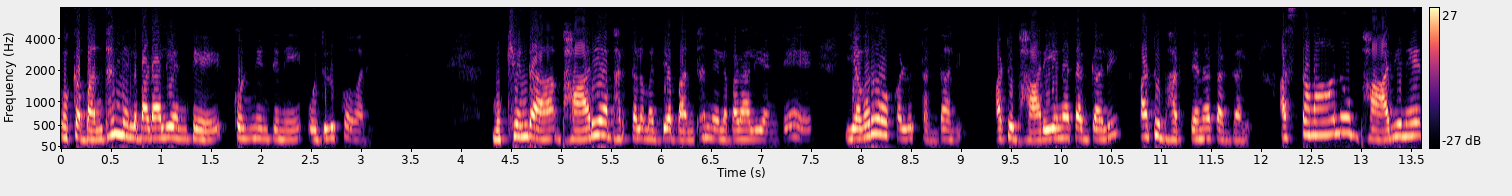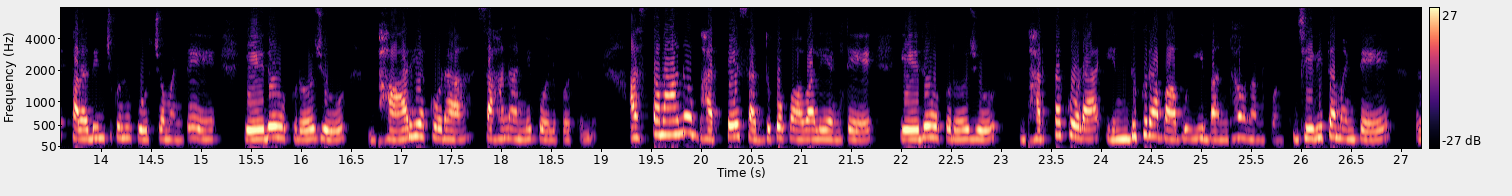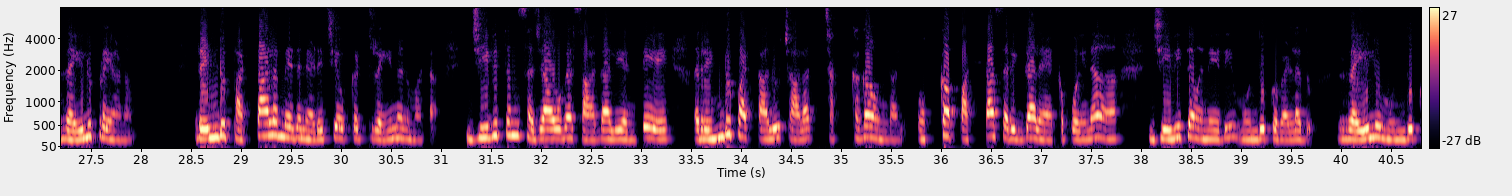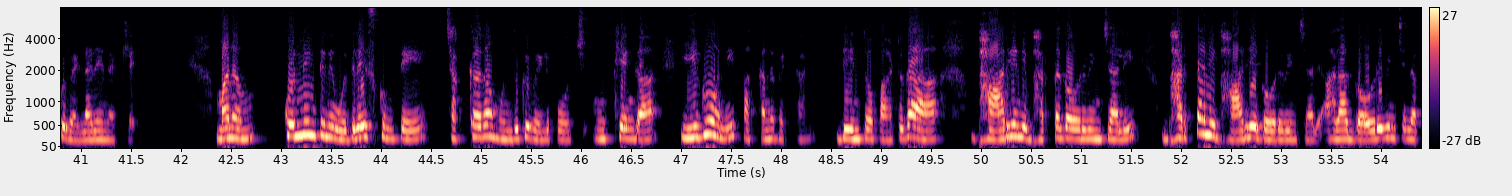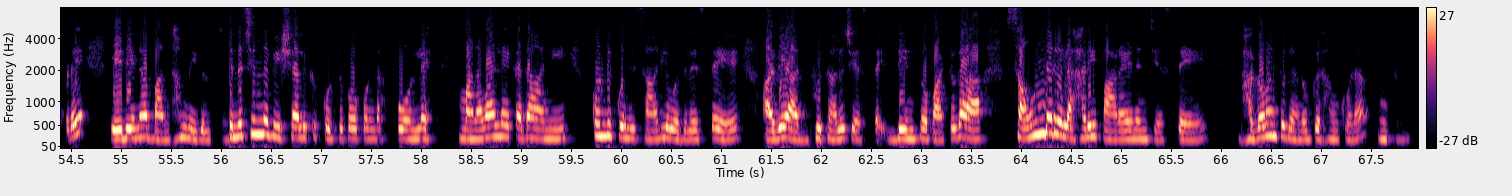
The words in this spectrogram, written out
ఒక బంధం నిలబడాలి అంటే కొన్నింటిని వదులుకోవాలి. ముఖ్యంగా భార్య భర్తల మధ్య బంధం నిలబడాలి అంటే ఎవరో ఒకళ్ళు తగ్గాలి. అటు భార్య అయినా తగ్గాలి అటు భర్తేనే తగ్గాలి. అస్తమాను భార్యనే తలదించుకుని కూర్చోమంటే ఏదో ఒక రోజు భార్య కూడా సహనాన్ని కోల్పోతుంది. అస్తమాను భర్తే సర్దుకుపోవాలి అంటే ఏదో ఒక రోజు భర్త కూడా ఎందుకురా బాబు ఈ బంధం అని అనుకుంటా జీవితం అంటే రైలు ప్రయాణం. రెండు పట్టాల మీద నడిచే ఒక ట్రైన్ అన్నమాట. జీవితం సజావుగా సాగాలి అంటే రెండు పట్టాలు చాలా చక్కగా ఉండాలి. ఒక్క పట్టా సరిగ్గా లేకపోయినా జీవితం అనేది ముందుకు వెళ్ళదు. రైలు ముందుకు వెళ్ళలేనట్లే. మనం కొన్నింటిని వదిలేసుకుంటే చక్కగా ముందుకు వెళ్ళిపోవచ్చు. ముఖ్యంగా ఈగోని పక్కన పెట్టాలి. దీంతో పాటుగా భార్యని భర్త గౌరవించాలి భర్తని భార్య గౌరవించాలి. అలా గౌరవించినప్పుడే ఏదైనా బంధం మిగులుతుంది. చిన్న చిన్న విషయాలకు కొట్టుకోకుండా పోన్లే మనవాళ్ళే కదా అని కొన్ని కొన్ని సార్లు వదిలేస్తే అవే అద్భుతాలు చేస్తాయి. దీంతో పాటుగా సౌందర్య లహరి పారాయణం చేస్తే భగవంతుడి అనుగ్రహం కూడా ఉంటుంది.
